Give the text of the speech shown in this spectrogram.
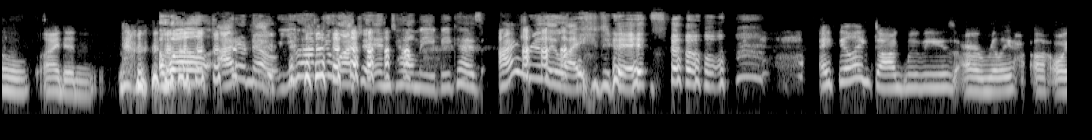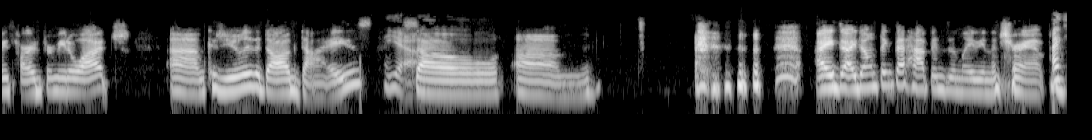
Oh, I didn't. Well, I don't know. You have to watch it and tell me because I really liked it. So I feel like dog movies are really uh, always hard for me to watch um because usually the dog dies. Yeah. So um I, I don't think that happens in Lady and the Tramp. I can't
